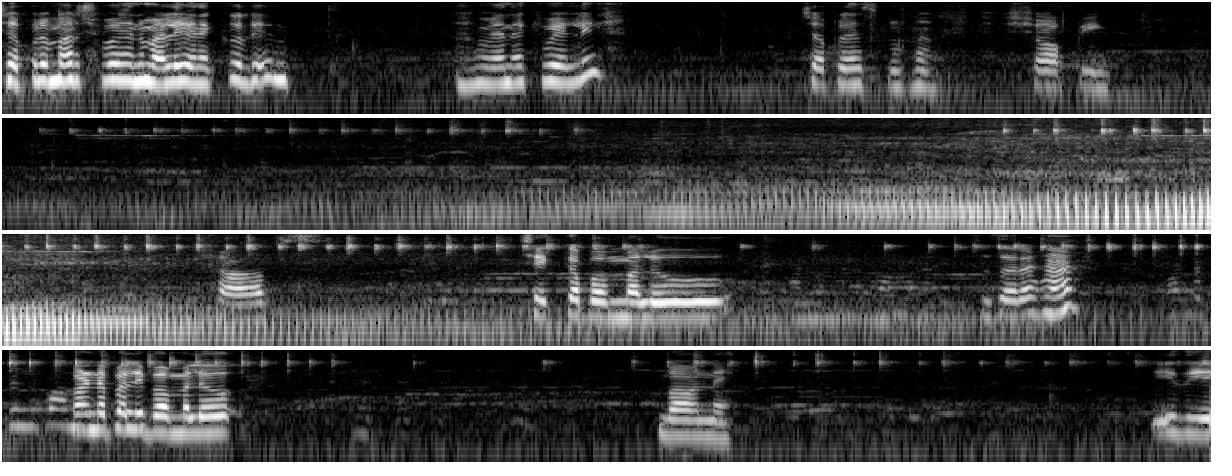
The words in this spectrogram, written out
చెప్పులు మర్చిపోయాను మళ్ళీ వెనక్కి లేను. వెనక్కి వెళ్ళి చెప్పులు వేసుకుంటున్నాను. షాపింగ్. షాప్స్. చెక్క బొమ్మలు. చూసారా హా? కొండపల్లి బొమ్మలు. బాగున్నాయి. ఇది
